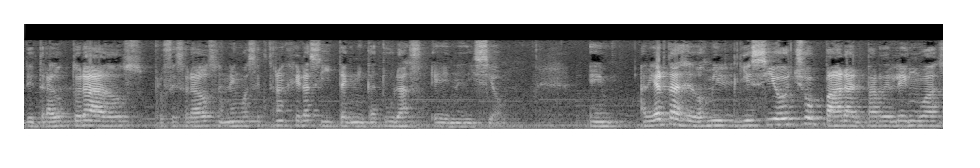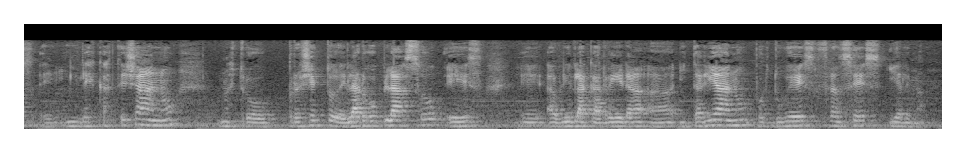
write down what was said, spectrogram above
de traductorados, profesorados en lenguas extranjeras y tecnicaturas en edición. Eh, abierta desde 2018 para el par de lenguas eh, inglés-castellano, nuestro proyecto de largo plazo es abrir la carrera a italiano, portugués, francés y alemán.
